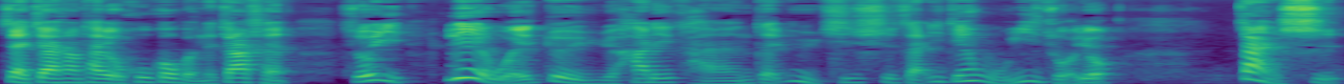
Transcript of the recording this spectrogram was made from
再加上他有户口本的加成。所以列维对于哈里凯恩的预期是在一点五亿左右，但是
